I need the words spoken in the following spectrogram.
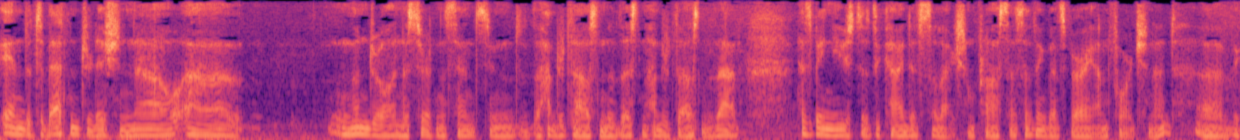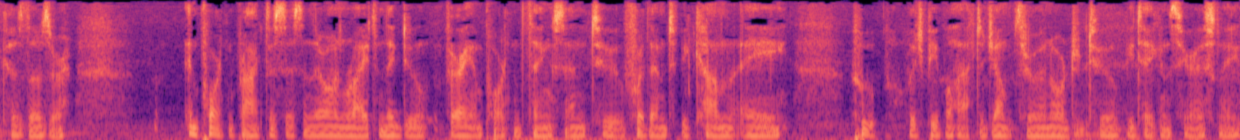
in the Tibetan tradition now, uh, Ngondro, in a certain sense, in the 100,000 of this and 100,000 of that, has been used as a kind of selection process. I think that's very unfortunate uh, because those are important practices in their own right, and they do very important things. And to for them to become a hoop which people have to jump through in order to be taken seriously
